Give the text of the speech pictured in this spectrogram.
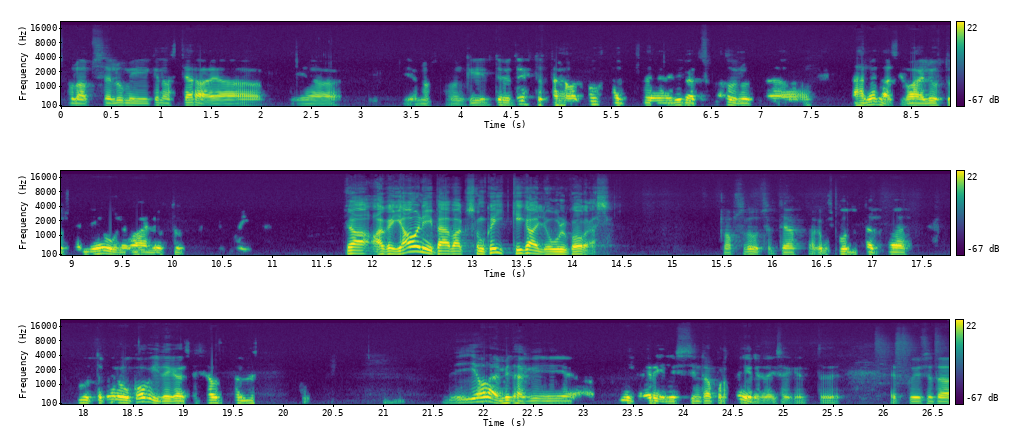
sulab see lumi kenasti ära ja, ja, ja noh, ongi töö tehtud, tänavad puhtad, libedus kadunud ja läheme edasi, vahel juhtub see enne jõule, vahel juhtub. ja aga jaanipäevaks on kõik igal juhul korras. absoluutselt jah, aga mis puudutab puudutab elu Covidiga, siis ausalt öeldes ei ole midagi liiga erilist siin raporteerida isegi, et, et kui seda,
